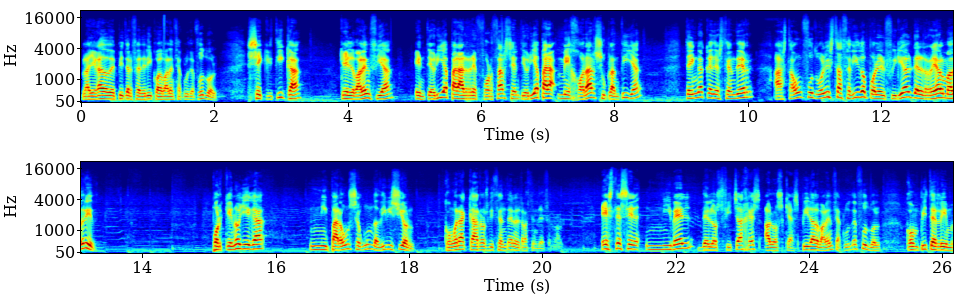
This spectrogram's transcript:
la llegada de Peter Federico al Valencia Club de Fútbol. Se critica que el Valencia, en teoría para reforzarse, en teoría para mejorar su plantilla, tenga que descender hasta un futbolista cedido por el filial del Real Madrid. Porque no llega ni para un segunda división, como era Carlos Vicente en el Racing de Ferrol. Este es el nivel de los fichajes a los que aspira el Valencia Club de Fútbol con Peter Lim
